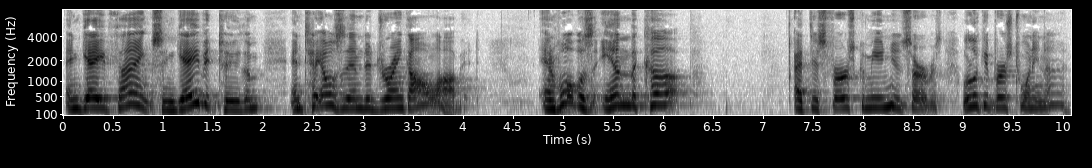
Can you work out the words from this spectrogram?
and gave thanks and gave it to them and tells them to drink all of it. And what was in the cup at this first communion service? Well, look at verse 29.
